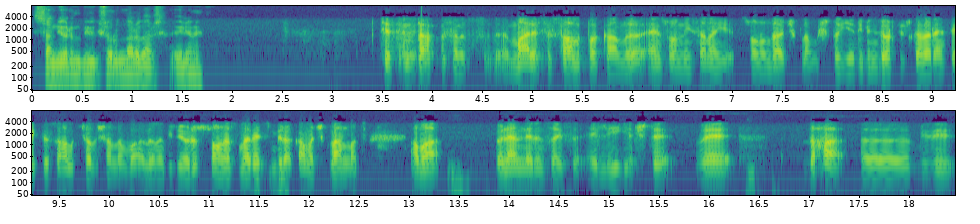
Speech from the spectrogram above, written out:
sanıyorum büyük sorunlar var. Öyle mi? Kesinlikle haklısınız. Maalesef Sağlık Bakanlığı en son Nisan ayı sonunda açıklamıştı. 7400 kadar enfekte sağlık çalışanının varlığını biliyoruz. Sonrasında resmi bir rakam açıklanmadı. Ama ölenlerin sayısı 50'yi geçti ve daha e, bizi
